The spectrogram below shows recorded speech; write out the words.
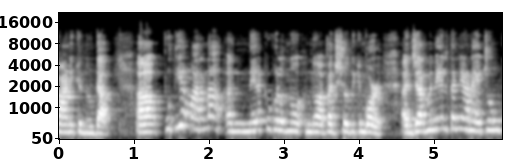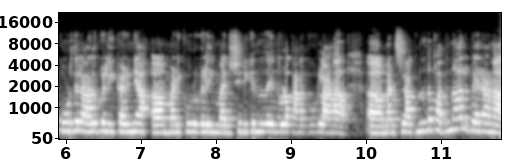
കാണിക്കുന്നുണ്ട്. പുതിയ മരണ നിരക്കുകളൊന്ന് പരിശോധിക്കുമ്പോൾ ജർമ്മനിയിൽ തന്നെയാണ് ഏറ്റവും കൂടുതൽ ആളുകൾ ഈ കഴിഞ്ഞ മണിക്കൂറുകളിൽ മരിച്ചിരിക്കുന്നത് എന്നുള്ള കണക്കുകളാണ് മനസ്സിലാക്കുന്നത്. പതിനാല് പേരാണ്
